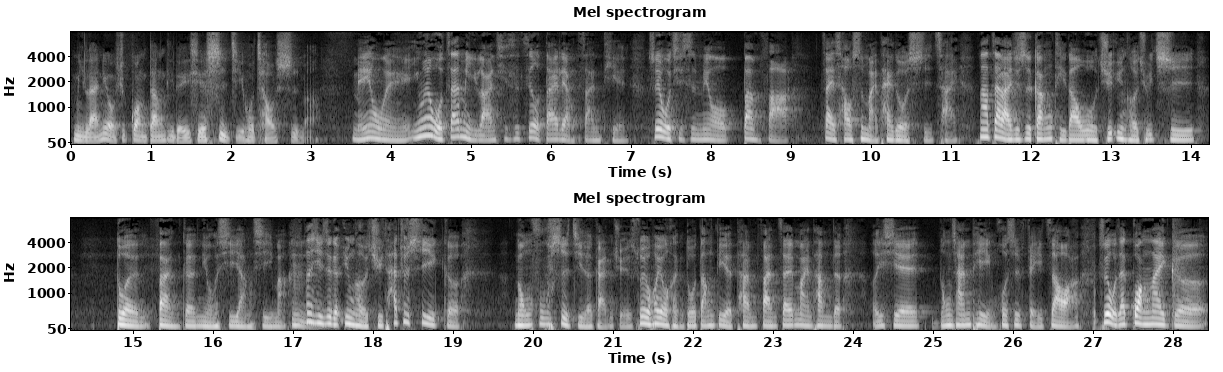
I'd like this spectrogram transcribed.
米兰，你有去逛当地的一些市集或超市吗？没有诶、欸，因为我在米兰其实只有待两三天，所以我其实没有办法在超市买太多的食材。那再来就是刚刚提到我去运河区吃炖饭跟牛膝、羊膝嘛。嗯，但其实这个运河区它就是一个农夫市集的感觉，所以会有很多当地的摊贩在卖他们的。呃，一些农产品或是肥皂啊，所以我在逛那个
